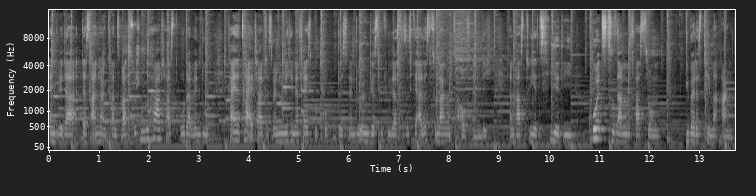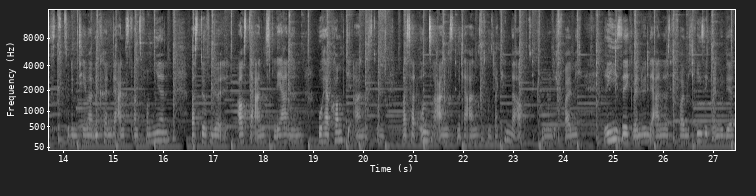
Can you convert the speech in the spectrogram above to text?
entweder das anhören kannst, was du schon gehört hast, oder wenn du keine Zeit hattest, wenn du nicht in der Facebook-Gruppe bist, wenn du irgendwie das Gefühl hast, das ist dir alles zu lang und zu aufwendig, dann hast du jetzt hier die Kurzzusammenfassung über das Thema Angst, zu dem Thema, wie können wir Angst transformieren, was dürfen wir aus der Angst lernen, woher kommt die Angst und was hat unsere Angst mit der Angst unserer Kinder auch zu tun. Und ich freue mich riesig, wenn du ihn dir anhörst. Ich freue mich riesig, wenn du dir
